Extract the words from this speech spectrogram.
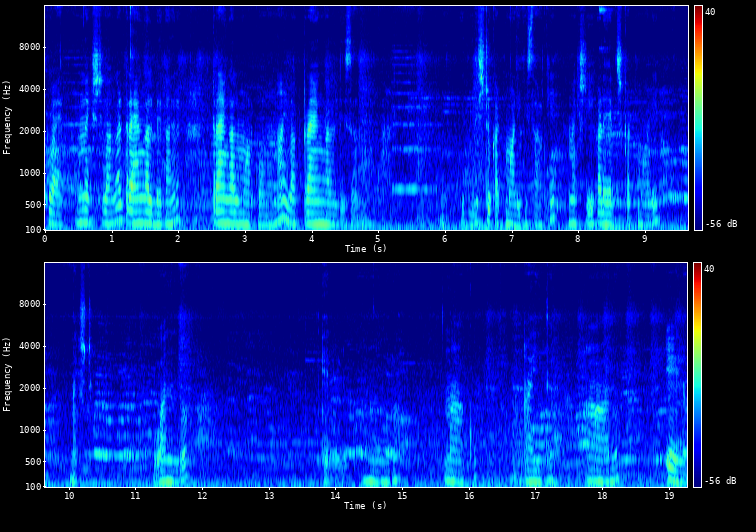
ಸ್ಕ್ವೇರ್ ನೆಕ್ಸ್ಟ್ ಇವಾಗ ಟ್ರಯಾಂಗಲ್ ಬೇಕಂದರೆ ಟ್ರಯಾಂಗಲ್ ಮಾಡ್ಕೊಳ್ಳೋಣ. ಇವಾಗ ಟ್ರಯಾಂಗಲ್ ಡಿಸೈನ್ ಮಾಡ್ಕೊಳ್ಳೋಣ. ಇದು ಇಷ್ಟು ಕಟ್ ಮಾಡಿ ಬಿಸಾಕಿ ನೆಕ್ಸ್ಟ್ ಈ ಕಡೆ ಎಡ್ಜ್ ಕಟ್ ಮಾಡಿ. ನೆಕ್ಸ್ಟ್ ಒಂದು, ಎರಡು, ಮೂರು, ನಾಲ್ಕು, ಐದು, ಆರು, ಏಳು.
